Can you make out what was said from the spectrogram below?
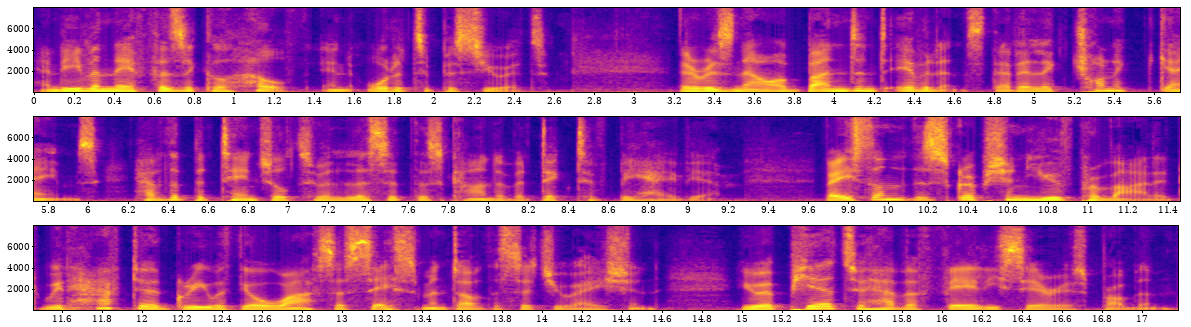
and even their physical health in order to pursue it. There is now abundant evidence that electronic games have the potential to elicit this kind of addictive behavior. Based on the description you've provided, we'd have to agree with your wife's assessment of the situation. You appear to have a fairly serious problem.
